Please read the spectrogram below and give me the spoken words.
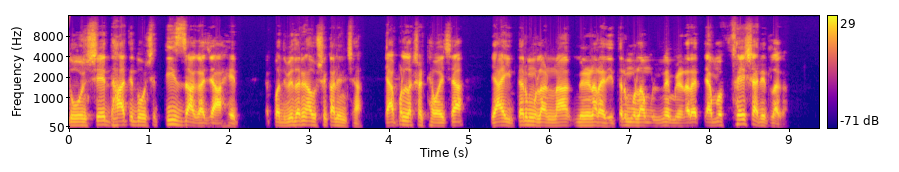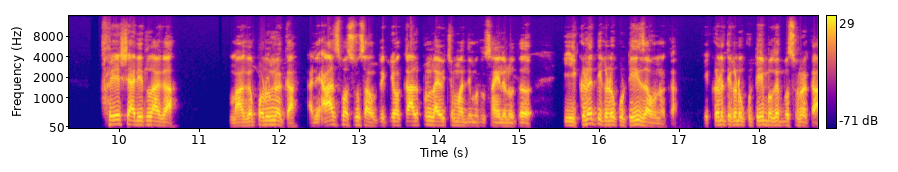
दोनशे दहा ते दोनशे तीस जागा ज्या आहेत पदवीधर आणि आवश्यकालीनच्या त्या पण लक्षात ठेवायच्या. या इतर मुलांना मिळणार आहेत इतर मुला मुलींना मिळणार आहेत त्यामुळे फ्रेश यादीत लागा. फ्रेश यादीत लागा. मागं पडू नका. आणि आजपासून सांगतोय किंवा काल पण लाईव्हच्या माध्यमातून सांगितलेलं होतं की इकडं तिकडं कुठेही जाऊ नका. इकडं तिकडं कुठेही बघत बसू नका.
